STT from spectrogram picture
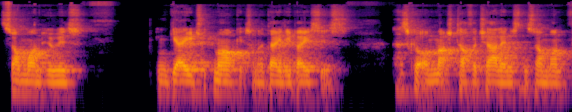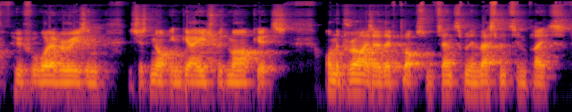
someone who is engaged with markets on a daily basis has got a much tougher challenge than someone who, for whatever reason, is just not engaged with markets. On the proviso, they've got some sensible investments in place,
